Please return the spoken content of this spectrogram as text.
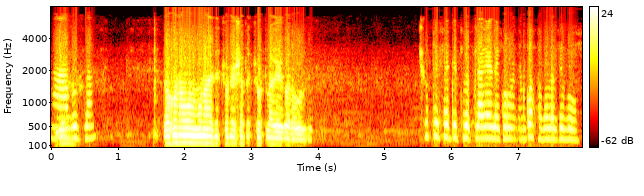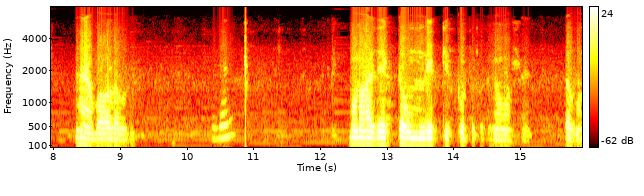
হ্যাঁ বুঝলাম। তখন আমার মনে হয় যে ঠোঁটের সাথে ঠোঁট লাগাই কথা বলছি ছুটের সাথে ঠোঁট লাগাইলে কোনোদিন কথা বলা যাব? হ্যাঁ বলা যাবে। মনে হয় যে একদম লিপ কিস করতেছো তুমি আমার সাথে। তখন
